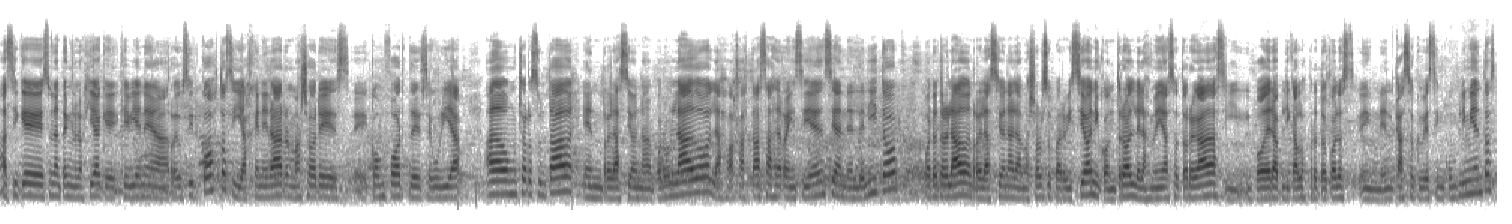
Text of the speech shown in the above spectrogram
Así que es una tecnología que, viene a reducir costos y a generar mayores eh, confort de seguridad. Ha dado mucho resultado en relación a, por un lado, las bajas tasas de reincidencia en el delito, por otro lado, en relación a la mayor supervisión y control de las medidas otorgadas y, poder aplicar los protocolos en el caso que hubiese incumplimientos,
